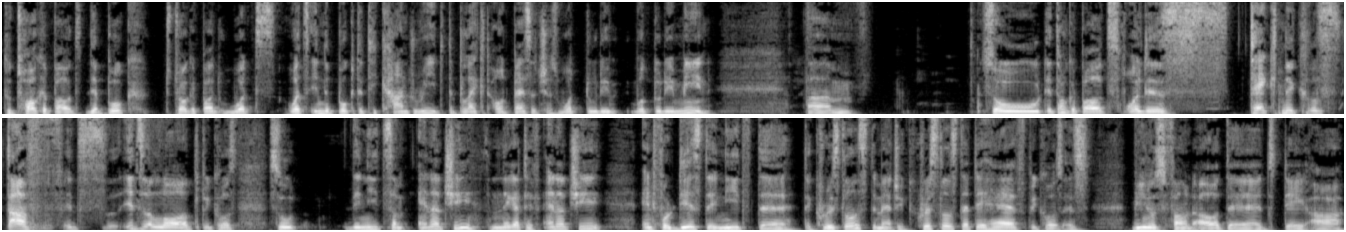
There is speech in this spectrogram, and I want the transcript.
to talk about the book, to talk about what's what's in the book that he can't read, the blacked out passages. What do they what do they mean? Um, so they talk about all this technical stuff. It's it's a lot because so they need some energy, some negative energy. And for this, they need the, the crystals, the magic crystals that they have, because as Venus found out that they are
